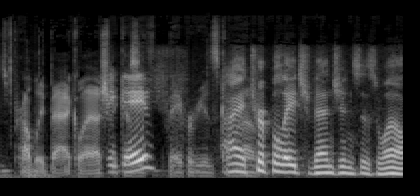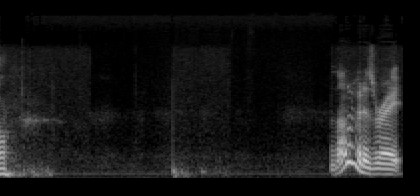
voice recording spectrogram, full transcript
It's probably backlash Hey, gave. Dave? pay per views. I had Triple H Vengeance as well. None of it is right.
